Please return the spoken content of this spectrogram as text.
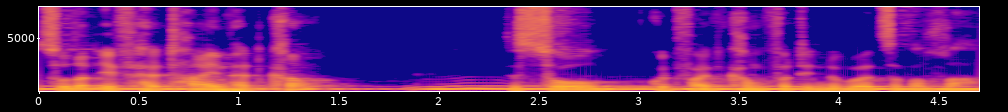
so that if her time had come, the soul could find comfort in the words of Allah.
